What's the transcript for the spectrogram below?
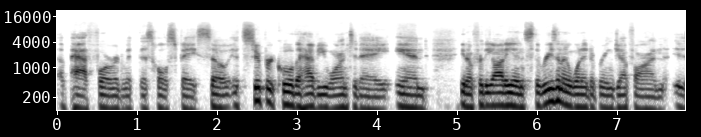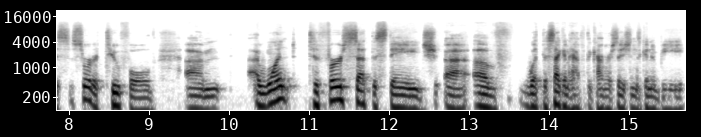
a path forward with this whole space. So it's super cool to have you on today. And you know, for the audience, the reason I wanted to bring Jeff on is sort of twofold. Um, I want to first set the stage uh, of what the second half of the conversation is going to be.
